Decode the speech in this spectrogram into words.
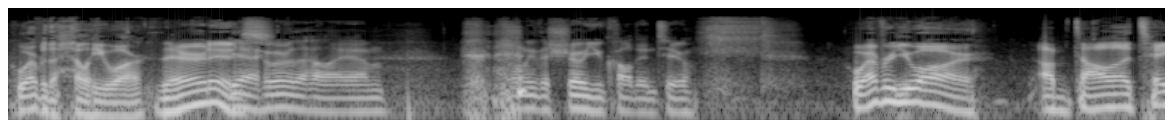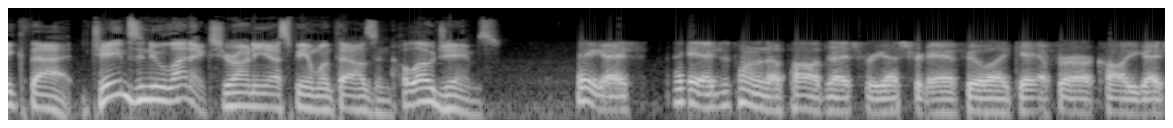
Whoever the hell you are. There it is. Yeah, whoever the hell I am. Only the show you called into. Whoever you are, Abdallah, take that. James in New Lenox, you're on ESPN 1000. Hello, James. Hey guys. Hey, I just wanted to apologize for yesterday. I feel like after our call, you guys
